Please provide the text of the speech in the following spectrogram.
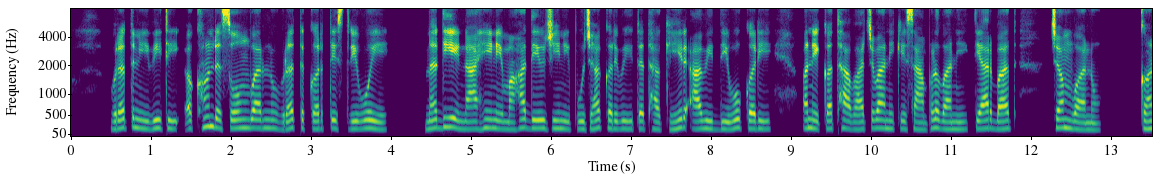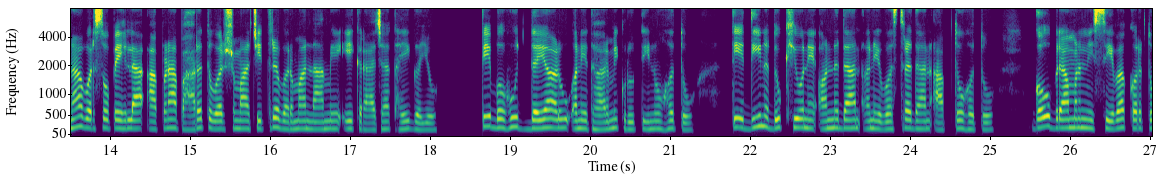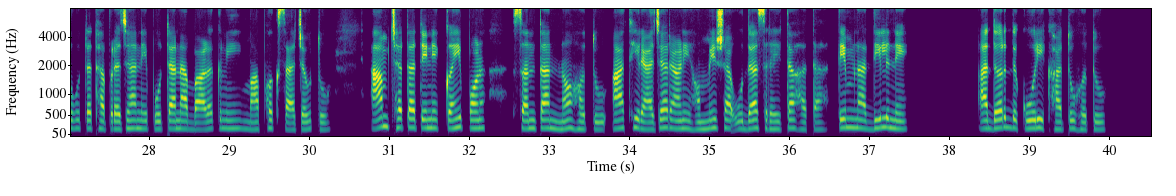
વ્રતની વિધિ, અખંડ સોમવારનું વ્રત કરતી સ્ત્રીઓએ નદીએ નાહીને મહાદેવજીની પૂજા કરવી તથા ઘેર આવી દીવો કરી અને કથા વાંચવાની કે સાંભળવાની ત્યારબાદ જમવાનો. ઘણા વર્ષો પહેલાં આપણા ભારત વર્ષમાં ચિત્રવર્મા નામે એક રાજા થઈ ગયો. તે બહુ જ દયાળુ અને ધાર્મિક વૃત્તિનો હતો. તે દીન દુઃખીઓને અન્નદાન અને વસ્ત્રદાન આપતો હતો. ગૌ બ્રાહ્મણની સેવા કરતો તથા પ્રજાને પોતાના બાળકની માફક સાચવતો. આમ છતાં તેને કંઈ પણ સંતાન ન હતું. આથી રાજા રાણી હંમેશા ઉદાસ રહેતા હતા. તેમના દિલને આ દર્દ કોરી ખાતું હતું.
